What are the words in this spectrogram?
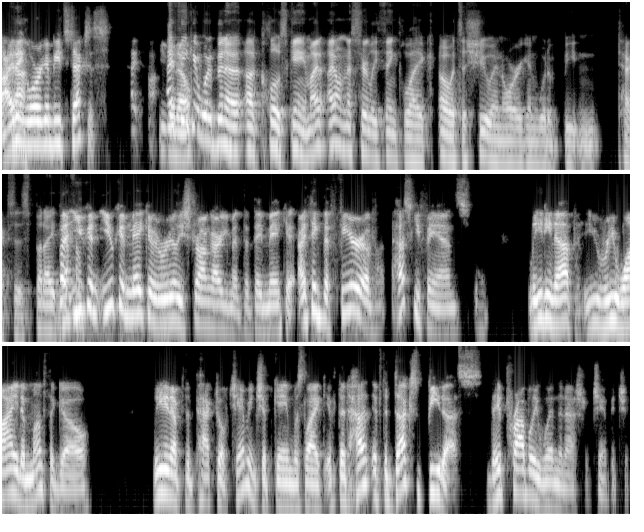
I yeah. think Oregon beats Texas. I, I think it would have been a, a close game. I, I don't necessarily think like, oh, it's a shoe in Oregon would have beaten Texas, but I but you can you can make a really strong argument that they make it. I think the fear of Husky fans leading up, you rewind a month ago, leading up to the Pac-12 championship game was like if the if the Ducks beat us, they probably win the national championship.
